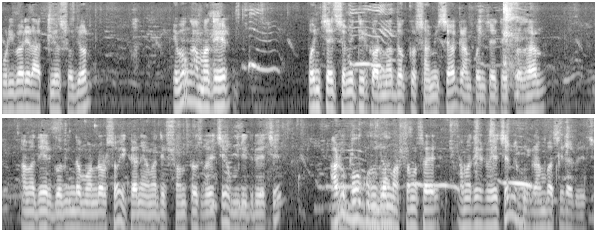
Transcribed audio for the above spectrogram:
পরিবারের আত্মীয় স্বজন এবং আমাদের পঞ্চায়েত সমিতির কর্মাধ্যক্ষ স্বামী শাহ, গ্রাম পঞ্চায়েতের প্রধান আমাদের গোবিন্দ মণ্ডল সহ এখানে আমাদের সন্তোষ রয়েছে, অমৃত রয়েছে। আরও বহু গুরুজন মাস্টারমশাই আমাদের রয়েছেন এবং গ্রামবাসীরা রয়েছে।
